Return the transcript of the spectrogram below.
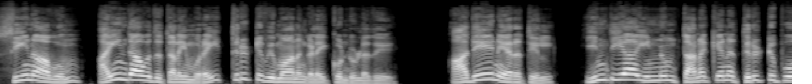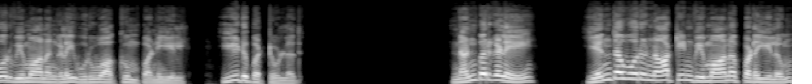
சீனாவும் ஐந்தாவது தலைமுறை திருட்டு விமானங்களைக் கொண்டுள்ளது. அதே நேரத்தில் இந்தியா இன்னும் தனக்கென திருட்டு போர் விமானங்களை உருவாக்கும் பணியில் ஈடுபட்டுள்ளது. நண்பர்களே எந்தவொரு நாட்டின் விமானப்படையிலும்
